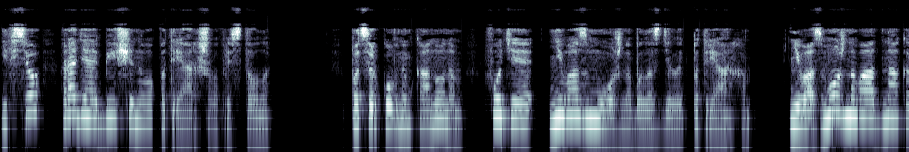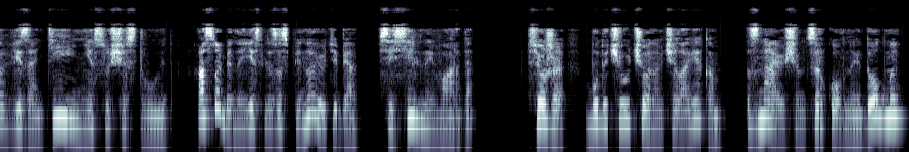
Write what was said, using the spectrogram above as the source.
И все ради обещанного патриаршего престола. По церковным канонам Фотия невозможно было сделать патриархом. Невозможного, однако, в Византии не существует, особенно если за спиной у тебя всесильный Варда. Все же, будучи ученым человеком, знающим церковные догмы,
